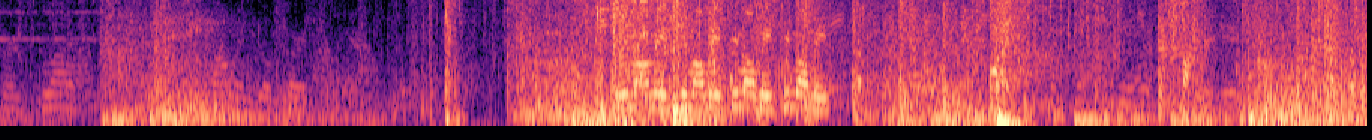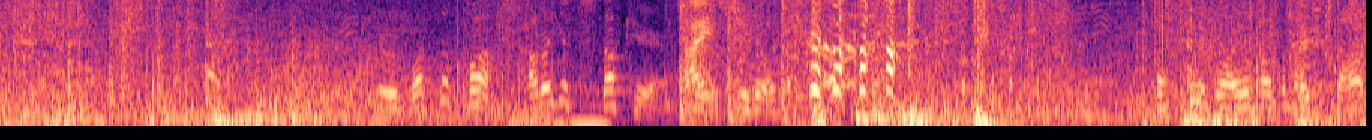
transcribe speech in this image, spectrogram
First blood. Chase always go first. Team on me, team on me, team on me, team on me. Dude, what the fuck? How do I get stuck here? I- Shield. like, why the fuck am I stuck?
